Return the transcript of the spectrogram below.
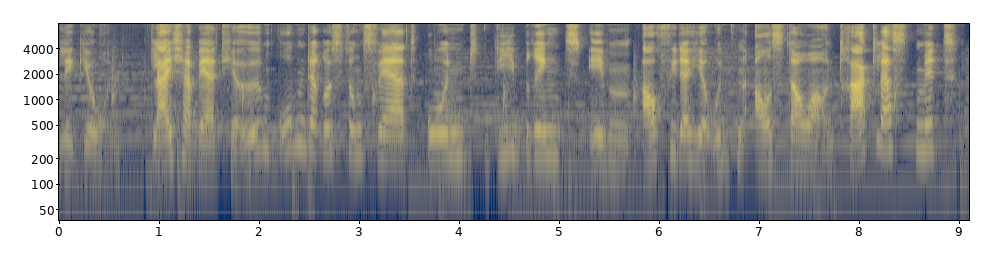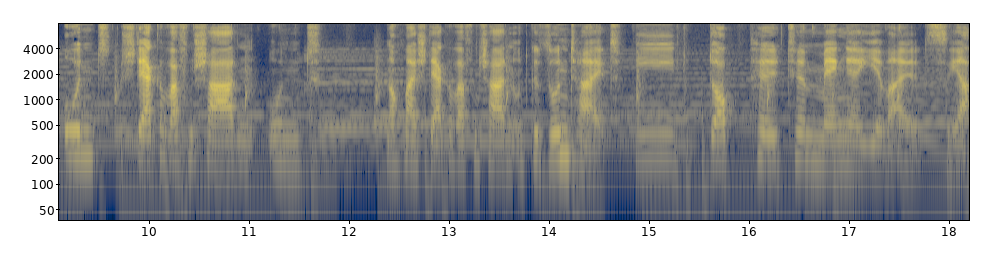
Legion gleicher Wert hier oben der Rüstungswert und die bringt eben auch wieder hier unten Ausdauer und Traglast mit und Stärkewaffenschaden und nochmal Stärkewaffenschaden und Gesundheit. Die doppelte Menge jeweils. Ja,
